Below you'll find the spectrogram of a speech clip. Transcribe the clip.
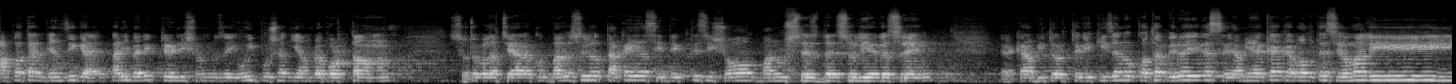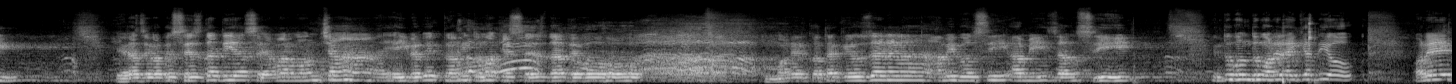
হাপাতার গেঞ্জি গায়ে পারিবারিক ট্রেডিশন অনুযায়ী ওই পোশাকই আমরা পরতাম। ছোটবেলা চেহারা খুব ভালো ছিল, তাকাই আছি, দেখতেছি সব মানুষ শেষ দায় চলিয়ে গেছে। একা ভিতর থেকে কি যেন কথা বেরোয় গেছে, আমি একা একা বলতেছি ওমালি এরা যেভাবে সেজদা দিয়েছে, আমার মন চায়, এইভাবে একটু আমি তোমাকে সেজদা দেব। মনের কথা কেউ জানে না, আমি বলছি আমি জানছি। কিন্তু বন্ধু, মনে রাখা দিও অনেক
